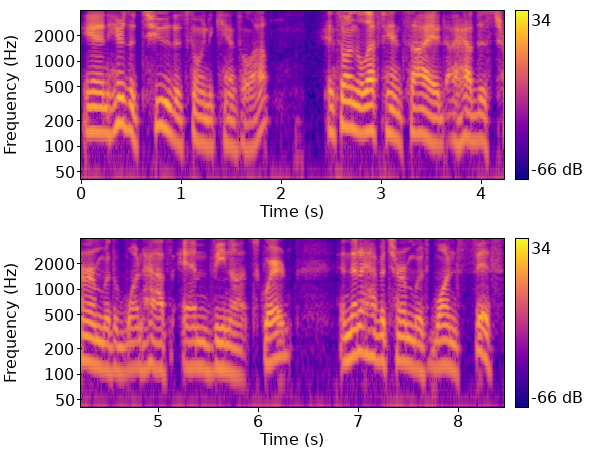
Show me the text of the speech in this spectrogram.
And here's a 2 that's going to cancel out. And so on the left-hand side, I have this term with 1 half m v naught squared. And then I have a term with 1 fifth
